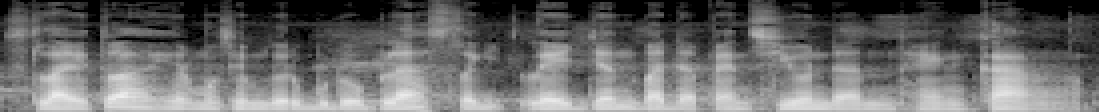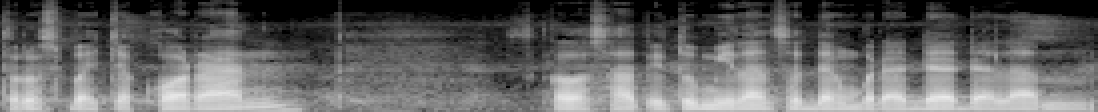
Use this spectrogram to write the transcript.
Setelah itu akhir musim 2012 legend pada pensiun dan hengkang. Terus baca koran kalau saat itu Milan sedang berada dalam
